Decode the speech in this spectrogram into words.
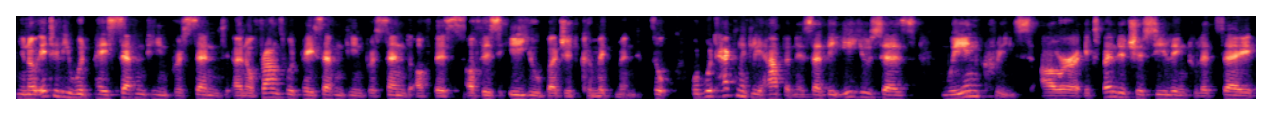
you know, Italy would pay 17%, I know France would pay 17% of this of this EU budget commitment. So what would technically happen is that the EU says we increase our expenditure ceiling to let's say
